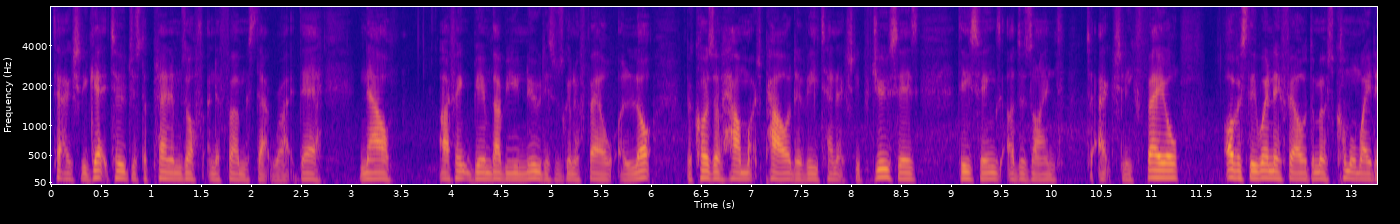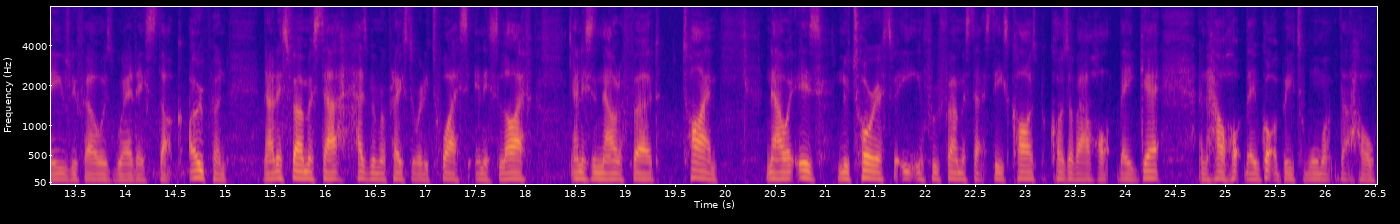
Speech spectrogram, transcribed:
to actually get to, just the plenums off and the thermostat right there. Now, I think BMW knew this was going to fail a lot because of how much power the V10 actually produces. These things are designed to actually fail. Obviously, when they fail, the most common way they usually fail is where they stuck open. Now, this thermostat has been replaced already twice in its life, and this is now the third time. Now, it is notorious for eating through thermostats, these cars, because of how hot they get and how hot they've got to be to warm up that whole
